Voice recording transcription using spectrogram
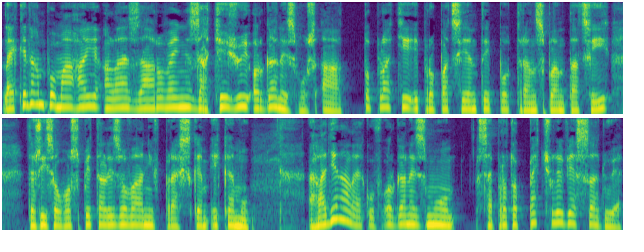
Léky nám pomáhají, ale zároveň zatěžují organismus a to platí i pro pacienty po transplantacích, kteří jsou hospitalizováni v pražském IKEMu. Hladina léku v organismu se proto pečlivě sleduje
